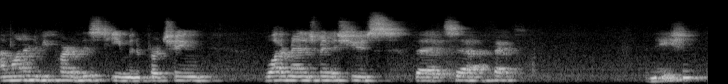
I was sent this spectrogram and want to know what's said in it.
I'm honored to be part of this team in approaching water management issues that uh, affect the nation,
